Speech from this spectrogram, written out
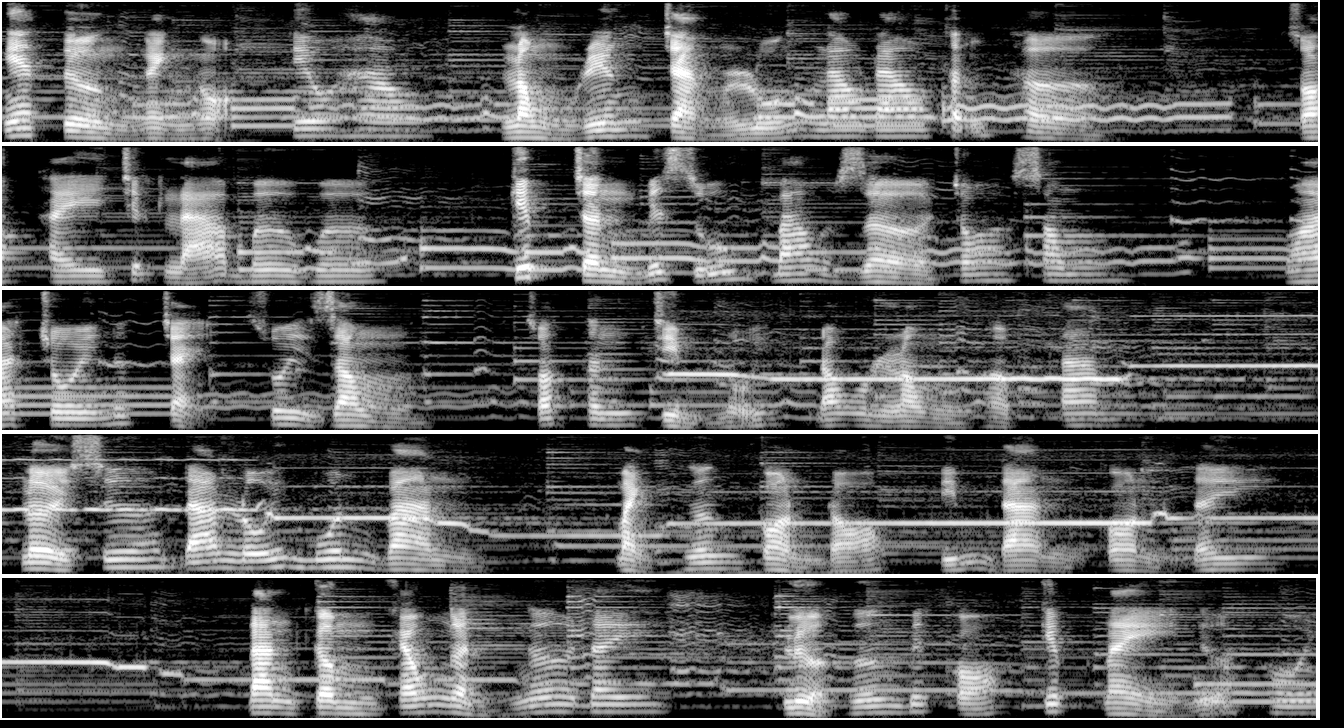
Nghe tường ngành ngọ tiêu hao, Lòng riêng chẳng luống lao đao thẫn thờ. Xót thay chiếc lá bơ vơ, Kiếp trần biết rũ bao giờ cho xong. Hoa trôi nước chảy xuôi dòng Xót thân chìm nỗi đau lòng hợp tan. Lời xưa đã lỗi muôn vàn, Mảnh hương còn đó tím đàn còn đây. Đàn cầm khéo ngẩn ngơ đây, Lửa hương biết có kiếp này nữa thôi.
